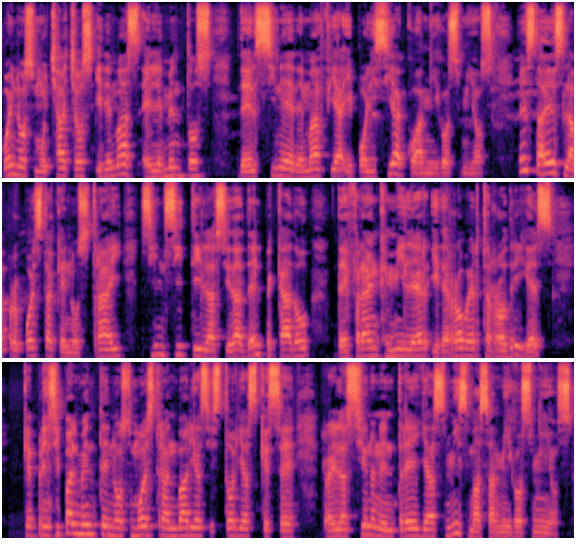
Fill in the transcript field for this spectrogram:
Buenos Muchachos y demás elementos del cine de mafia y policíaco, amigos míos. Esta es la propuesta que nos trae Sin City, la ciudad del pecado, de Frank Miller y de Robert Rodríguez, que principalmente nos muestran varias historias que se relacionan entre ellas mismas, amigos míos.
